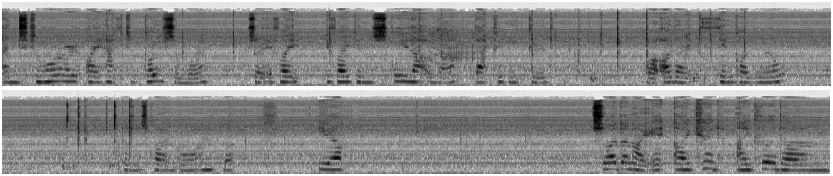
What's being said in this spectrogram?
And tomorrow I have to go somewhere, so if I if I can squeeze out of that, that could be good. But I don't think I will, because it's quite important. But yeah. So I don't know. It I could I could um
